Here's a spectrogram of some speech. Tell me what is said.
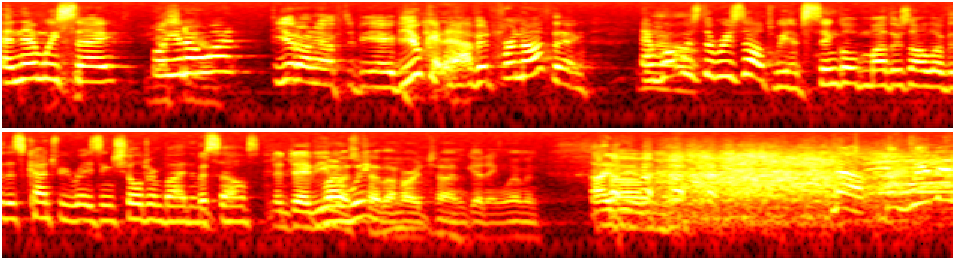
and then we say, well, you know what? You don't have to behave. You can have it for nothing. And what was the result? We have single mothers all over this country raising children by themselves. Now, Dave, you Well, must we- have a hard time getting women. I do. Um, now, the women,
